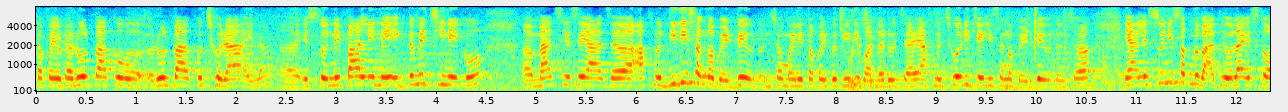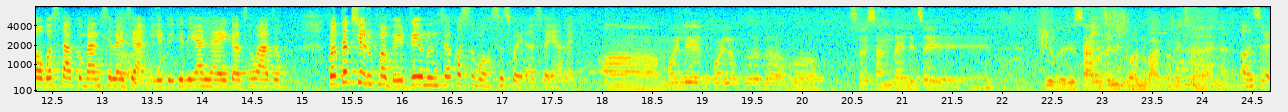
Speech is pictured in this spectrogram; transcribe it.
तपाईँ एउटा रोल्पाको रोल्पाको छोरा होइन? यस्तो नेपालले नै एकदमै चिनेको मान्छे चाहिँ आज आफ्नो दिदीसँग भेट्दै हुनुहुन्छ। मैले तपाईँको दिदी भन्न रुचाएँ। आफ्नो छोरी चेलीसँग भेट्दै हुनुहुन्छ। यहाँले सुनिसक्नु भएको थियो होला यस्तो अवस्थाको मान्छेलाई चाहिँ हामीले भेटेर यहाँ ल्याएका छौँ। आज प्रत्यक्ष रूपमा भेट्दै हुनुहुन्छ। कस्तो महसुस भइरहेछ यहाँलाई? मैले पहिलो कुरो त अब सोइसाङ दाईले चाहिँ यो भिडियो सार्वजनिक गर्नुभएको रहेछ होइन? हजुर।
